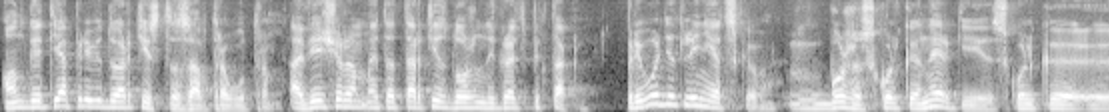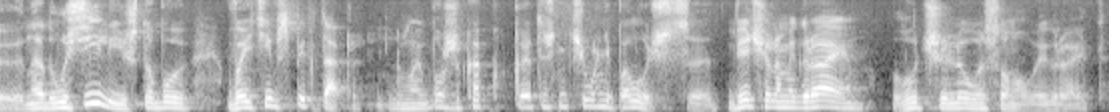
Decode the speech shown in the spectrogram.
Он говорит, я приведу артиста завтра утром, а вечером этот артист должен играть спектакль. Приводит Ленецкого. Боже, сколько энергии, сколько э, надо усилий, чтобы войти в спектакль. Думаю, боже, как это же ничего не получится. Вечером играем, лучше Лева Сомова играет.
